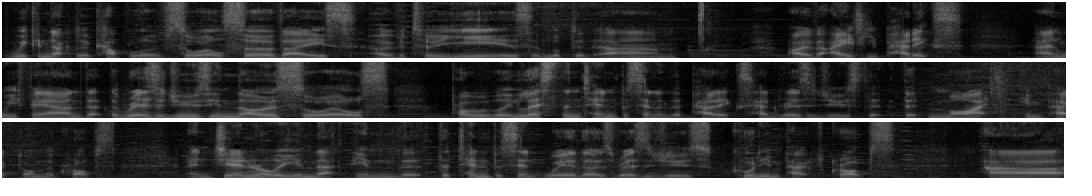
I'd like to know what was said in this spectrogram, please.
We conducted a couple of soil surveys over two years and looked at um, over 80 paddocks and we found that the residues in those soils, probably less than 10% of the paddocks had residues that, that might impact on the crops. And generally in, that, in the 10% where those residues could impact crops, uh,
